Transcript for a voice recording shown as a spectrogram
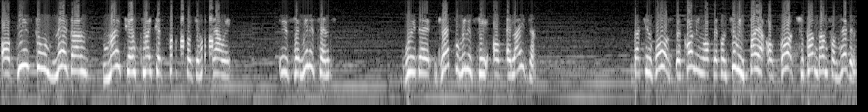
of these two mega mightiest, mightiest prophets of Jehovah Yahweh is reminiscent with the dreadful ministry of Elijah that involves the calling of the consuming fire of God to come down from heaven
